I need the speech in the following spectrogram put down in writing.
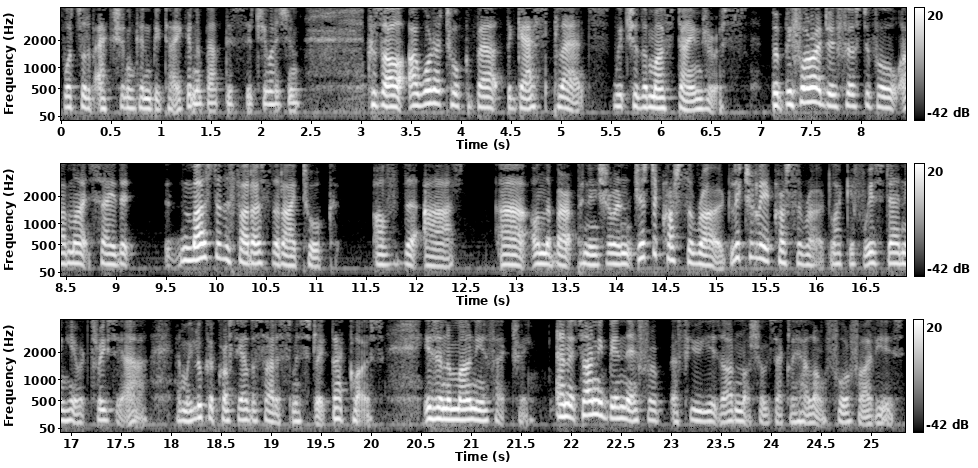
what sort of action can be taken about this situation. Because I want to talk about the gas plants, which are the most dangerous. But before I do, first of all, I might say that most of the photos that I took of the art uh, on the Burrup Peninsula and just across the road, literally across the road, like if we're standing here at 3CR and we look across the other side of Smith Street, that close, is an ammonia factory. And it's only been there for a few years. I'm not sure exactly how long, four or five years.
